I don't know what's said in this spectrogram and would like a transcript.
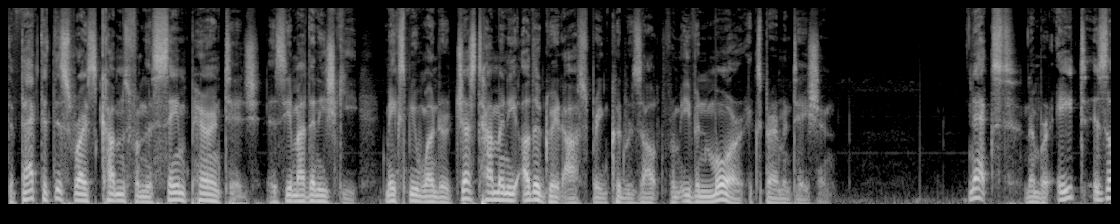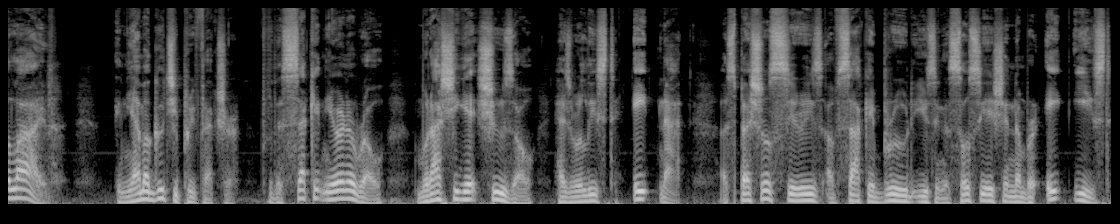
The fact that this rice comes from the same parentage as Nishiki makes me wonder just how many other great offspring could result from even more experimentation. Next, number 8 is alive. In Yamaguchi Prefecture, for the second year in a row, Murashige Shuzo has released 8 Knot, a special series of sake brewed using Association Number 8 yeast,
